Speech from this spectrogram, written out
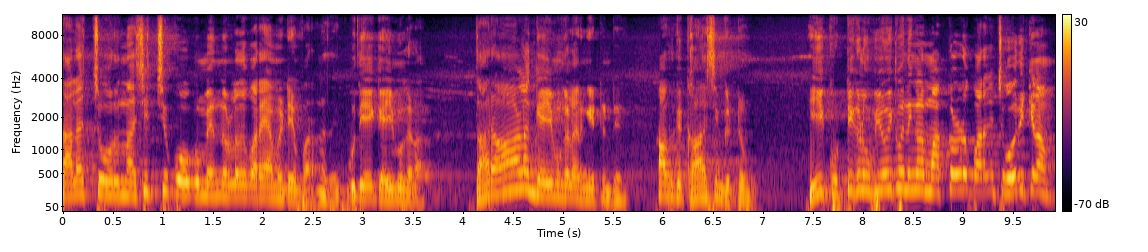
തലച്ചോറ് നശിച്ചു പോകും എന്നുള്ളത് പറയാൻ വേണ്ടി പറഞ്ഞത്. പുതിയ ഗെയിമുകളാണ്. ധാരാളം ഗെയിമുകൾ ഇറങ്ങിയിട്ടുണ്ട്. അവർക്ക് കാശും കിട്ടും. ഈ കുട്ടികൾ ഉപയോഗിക്കുമ്പോൾ നിങ്ങൾ മക്കളോട് പറഞ്ഞ് ചോദിക്കണം.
